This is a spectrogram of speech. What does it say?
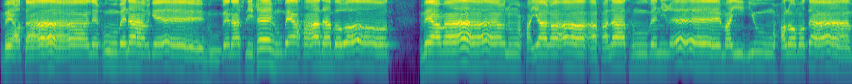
ועתה לכו ונהרגהו ונשליכהו באחד הבורות ואמרנו חיה רעה אכלת הוא ונראה מה יהיו חלומותיו.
